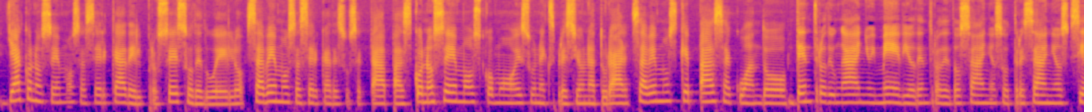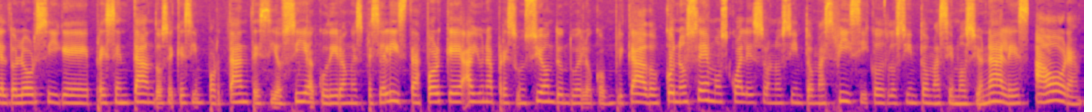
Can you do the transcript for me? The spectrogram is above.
ya conocemos acerca del proceso de duelo, sabemos acerca de sus etapas, conocemos cómo es una expresión natural, sabemos qué pasa cuando dentro de un año y medio, dentro de dos años o tres años, si el dolor sigue presentándose, que es importante sí o sí acudir a un especialista porque hay una presunción de un duelo complicado. Conocemos cuáles son los síntomas físicos, los síntomas emocionales. Ahora,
